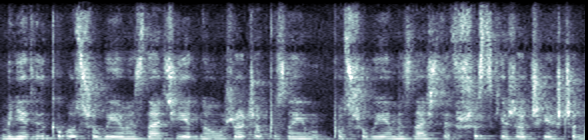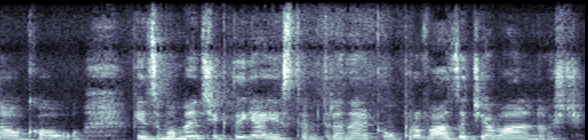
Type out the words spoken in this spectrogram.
My nie tylko potrzebujemy znać jedną rzecz, a potrzebujemy znać te wszystkie rzeczy jeszcze naokoło. Więc w momencie, gdy ja jestem trenerką, prowadzę działalność,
